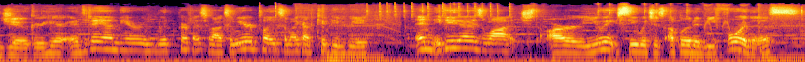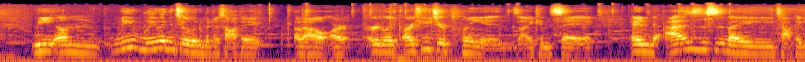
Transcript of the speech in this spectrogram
Joker here, and today I'm here with Professor Fox, and we are playing some Minecraft Kit PvP. And if you guys watched our UHC, which is uploaded before this, we um we, we went into a little bit of topic about our or like our future plans, I can say. And as this is my topic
